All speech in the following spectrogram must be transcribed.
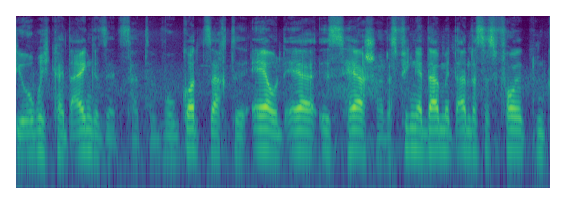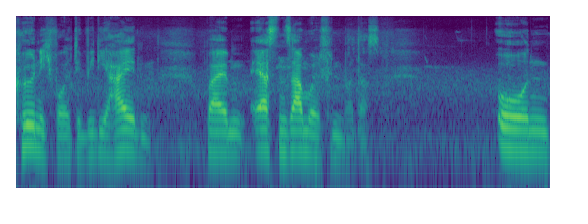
die Obrigkeit eingesetzt hatte, wo Gott sagte, er und er ist Herrscher. Das fing ja damit an, dass das Volk einen König wollte, wie die Heiden. Beim ersten Samuel finden wir das. Und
